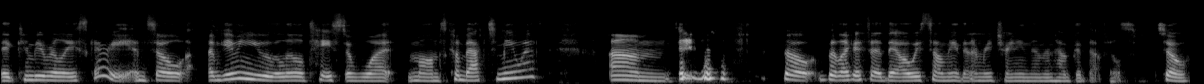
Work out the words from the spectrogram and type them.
it can be really scary. And so I'm giving you a little taste of what moms come back to me with um, so, but like I said, they always tell me that I'm retraining them and how good that feels. So,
